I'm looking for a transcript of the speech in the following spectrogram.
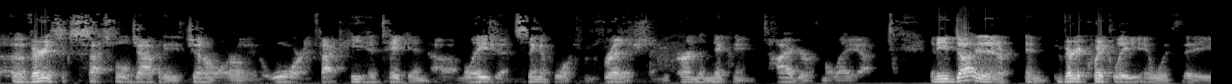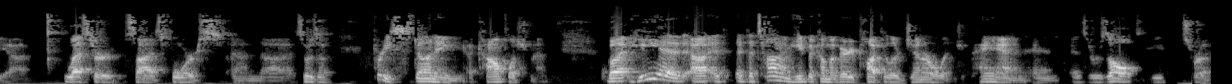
a very successful Japanese general early in the war. In fact, he had taken uh, Malaysia and Singapore from the British and he earned the nickname Tiger of Malaya. And he had done it in, a, in very quickly and with a uh, lesser size force. And uh, so it was a pretty stunning accomplishment. But he had, uh, at, at, the time, he'd become a very popular general in Japan, and as a result, he sort of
